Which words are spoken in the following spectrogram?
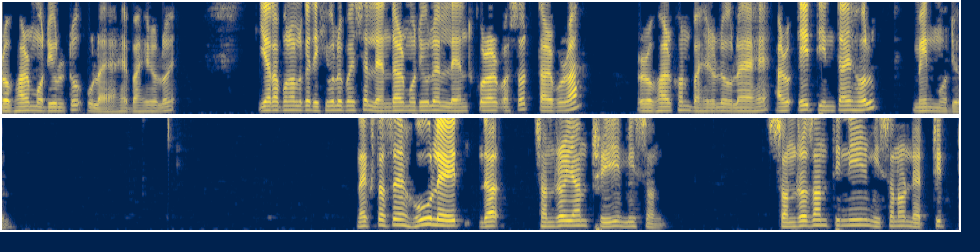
ৰভাৰ মডিউলটো ওলাই আহে বাহিৰলৈ। ইয়াত আপোনালোকে দেখিবলৈ পাইছে লেণ্ডাৰ মডিউলে লেণ্ড কৰাৰ পাছত তাৰ পৰা ৰভাৰখন বাহিৰলৈ ওলাই আহে। আৰু এই তিনিটাই হ'ল মেইন মডিউল নেক্সট আছে who led the Chandrayaan three mission Chandrayaan তিনিৰ মিছনৰ নেতৃত্ব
